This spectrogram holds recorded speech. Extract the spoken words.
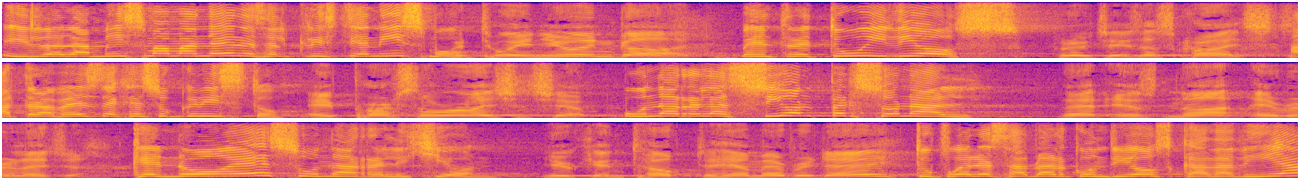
Y de la misma manera es el cristianismo. between you and God Entre tú y Dios, through Jesus Christ. a través de Jesucristo. A personal relationship Una relación personal that is not a religion. que no es una religión. You can talk to Him every day, Tú puedes hablar con Dios cada día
